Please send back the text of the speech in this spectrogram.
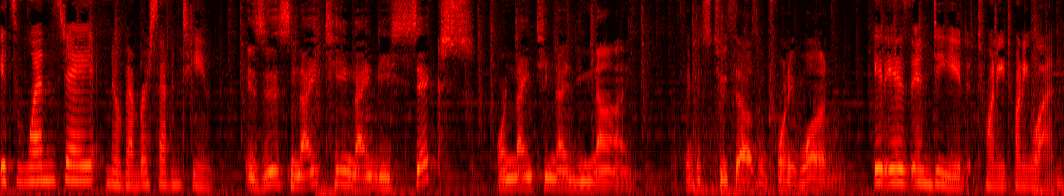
It's Wednesday, November 17th. Is this 1996 or 1999? I think it's 2021. It is indeed 2021.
